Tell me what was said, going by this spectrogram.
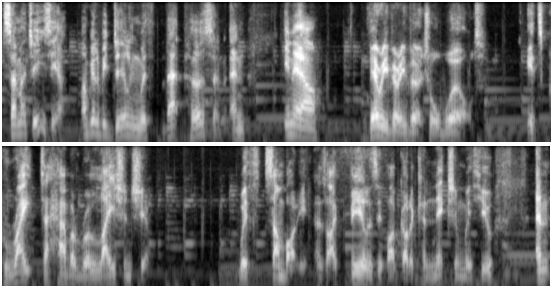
so much easier. I'm going to be dealing with that person. And in our very, very virtual world, it's great to have a relationship with somebody as I feel as if I've got a connection with you. And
